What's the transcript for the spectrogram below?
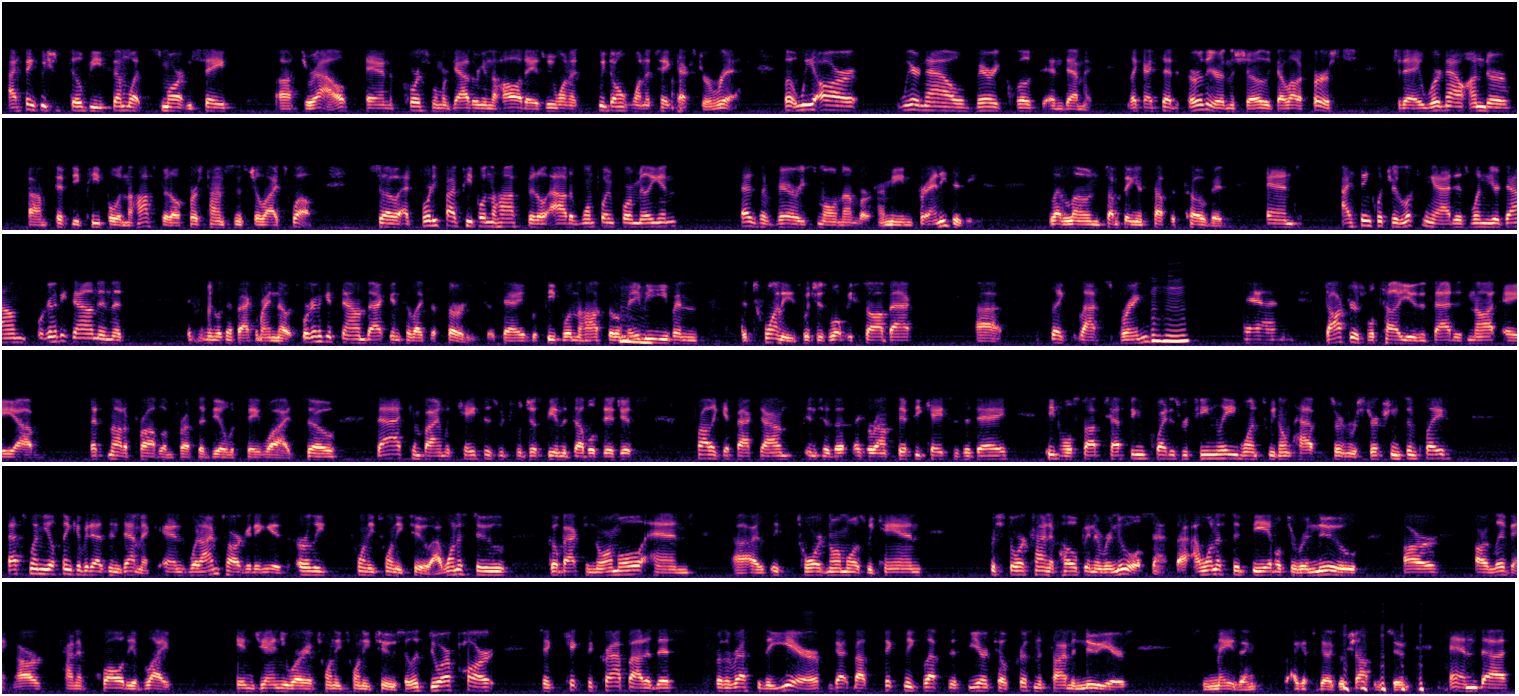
I think we should still be somewhat smart and safe uh, throughout. And of course, when we're gathering in the holidays, we want to we don't want to take extra risk. But we are we are now very close to endemic. Like I said earlier in the show, we got a lot of firsts today. We're now under um, 50 people in the hospital, first time since July 12th. So at 45 people in the hospital out of 1.4 million, that is a very small number. I mean, for any disease, let alone something as tough as COVID. And I think what you're looking at is when you're down, we're going to be down in the if let me look at back at my notes. We're going to get down back into like the 30s, okay, with people in the hospital, maybe even the 20s, which is what we saw back uh, like last spring. And doctors will tell you that that is not a um, that's not a problem for us to deal with statewide. So that combined with cases which will just be in the double digits, probably get back down into the like around 50 cases a day. People will stop testing quite as routinely once we don't have certain restrictions in place that's when you'll think of it as endemic. And what I'm targeting is early 2022. I want us to go back to normal and uh, at least toward normal as we can restore kind of hope in a renewal sense. I, I want us to be able to renew our our living, our kind of quality of life in January of 2022. So let's do our part to kick the crap out of this for the rest of the year. We've got about six weeks left this year till Christmas time and New Year's. It's amazing. I guess we got to go shopping soon, and uh,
